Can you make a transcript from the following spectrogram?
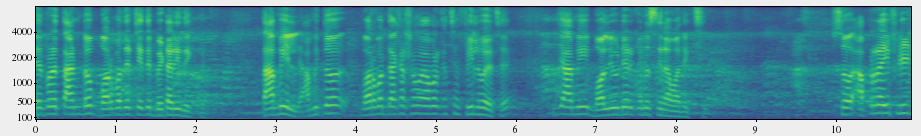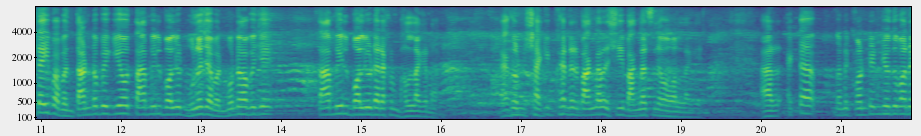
এরপরে তাণ্ডব বরবাদের চাইতে বেটারই দেখবেন। তামিল, আমি তো বরবাদ দেখার সময় আমার কাছে ফিল হয়েছে যে আমি বলিউডের কোনো সিনেমা দেখছি। সো আপনারা এই ফিলটাই পাবেন। তাণ্ডবে গিয়েও তামিল, বলিউড ভুলে যাবেন। মনে হবে যে তামিল বলিউড আর এখন ভালো লাগে না। এখন শাকিব খানের বাংলাদেশি, বাংলা সিনেমা ভালো লাগে। আর একটা মানে কন্টেন্ট যেহেতু মানে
